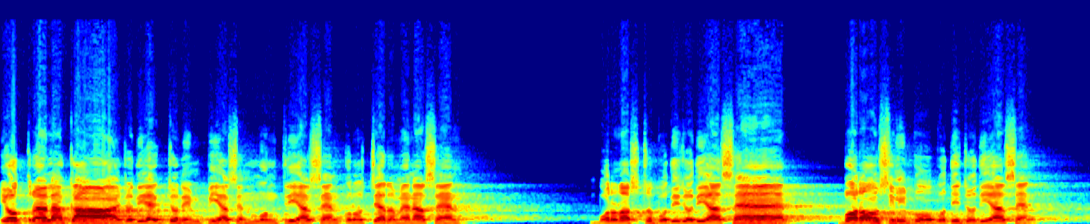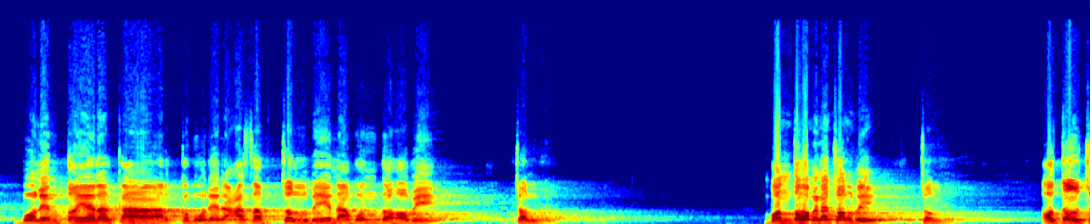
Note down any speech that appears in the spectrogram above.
এই অত্র এলাকায় যদি একজন এমপি আসেন, মন্ত্রী আসেন, কোনো চেয়ারম্যান আসেন, বড় রাষ্ট্রপতি যদি আসেন, বড় শিল্পপতি যদি আসেন, বলেন তো এলাকার কবরের আজাব চলবে না, বন্ধ হবে? চলবে। বন্ধ হবে না, চলবে? চলবে। অথচ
